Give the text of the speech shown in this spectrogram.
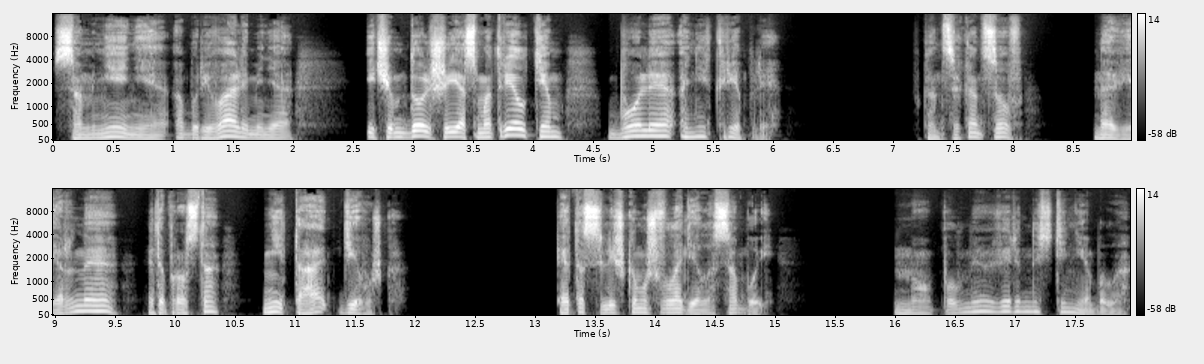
Сомнения обуревали меня — и чем дольше я смотрел, тем более они крепли. В конце концов, наверное, это просто не та девушка. Это слишком уж владело собой. Но полной уверенности не было.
